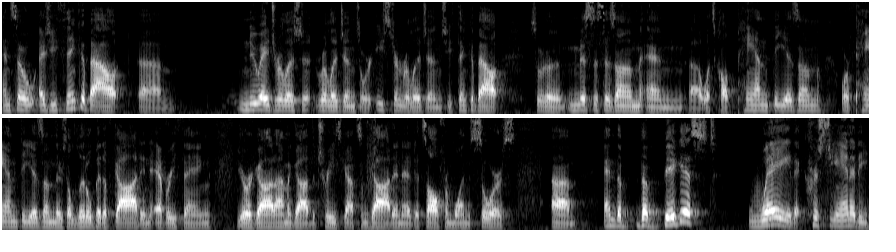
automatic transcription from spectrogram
And so, as you think about um, New Age religion, religions or Eastern religions, you think about sort of mysticism and uh, what's called pantheism or pantheism. There's a little bit of God in everything. You're a God, I'm a God, the tree's got some God in it. It's all from one source. Um, and the, the biggest way that Christianity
